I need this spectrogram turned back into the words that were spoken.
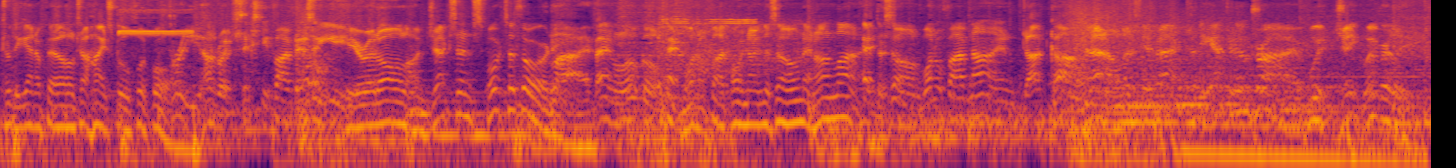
to the NFL to high school football. 365 days a year. Hear it all on Jackson Sports Authority. Live and local. At 105.9 The Zone and online. At thezone1059.com. Now let's get back to the afternoon drive with Jake Wimberly.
